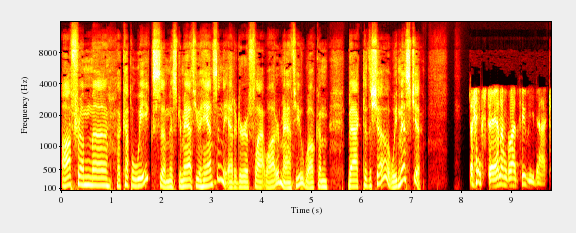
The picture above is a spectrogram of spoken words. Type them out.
off from uh, a couple weeks, uh, Mr. Matthew Hansen, the editor of Flatwater. Matthew, welcome back to the show. We missed you. Thanks, Dan. I'm glad to be back.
